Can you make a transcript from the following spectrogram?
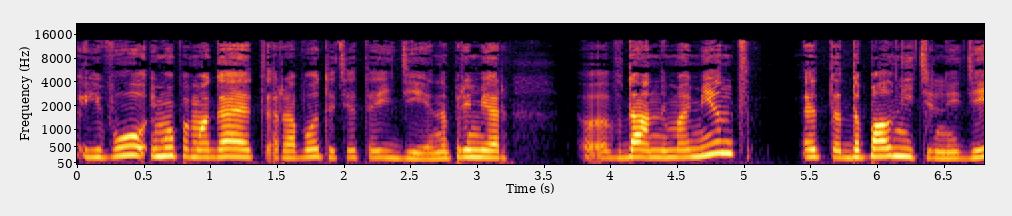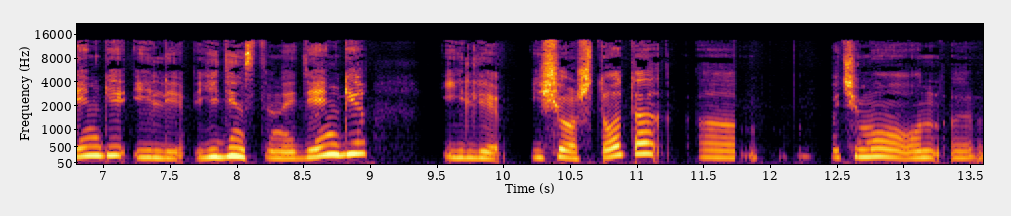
его, ему помогает работать эта идея. Например, э, в данный момент это дополнительные деньги или единственные деньги, или еще что-то, Э, почему он... Э,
